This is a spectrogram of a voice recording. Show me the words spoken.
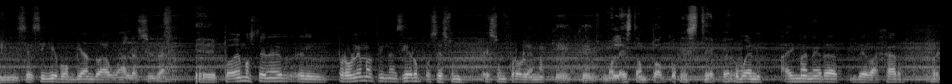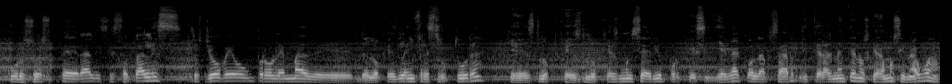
y se sigue bombeando agua a la ciudad. Eh, podemos tener el problema financiero, pues es un, es un problema que, molesta un poco, este, pero bueno, hay manera de bajar recursos federales estatales. Yo veo un problema de, de, lo que es la infraestructura, que es, lo que es lo que es muy serio, porque si llega a colapsar, literalmente nos quedamos sin agua.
